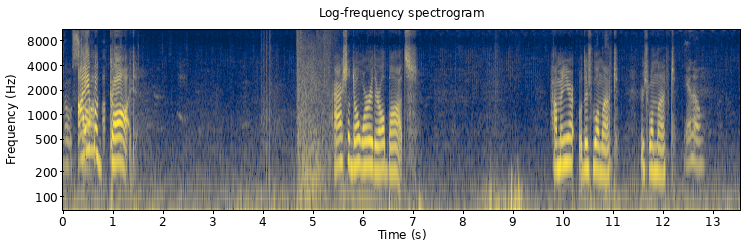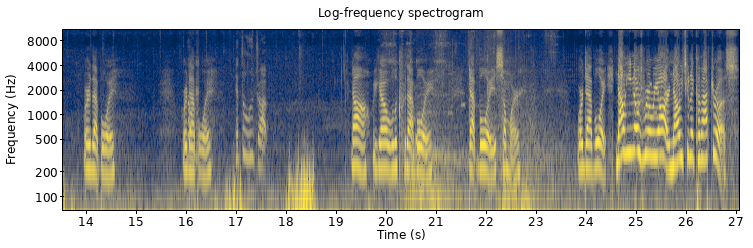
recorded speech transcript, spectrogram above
No, stop. I am a god. Ashlyn, don't worry, they're all bots. How many are? Oh, there's one left. There's one left. Yeah, no. Where'd that boy? Where'd that boy? Get the loot drop. Nah, we gotta look for that boy. That boy is somewhere. Where'd that boy? Now he knows where we are. Now he's gonna come after us.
